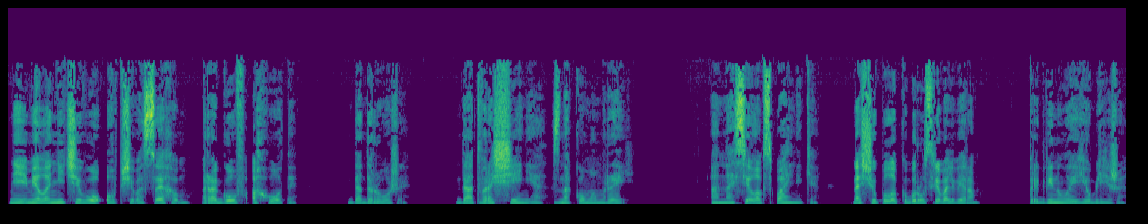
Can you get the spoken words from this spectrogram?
не имела ничего общего с эхом рогов охоты, до дрожи, до отвращения знакомым Рэй. Она села в спальнике, нащупала кобуру с револьвером, придвинула ее ближе.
